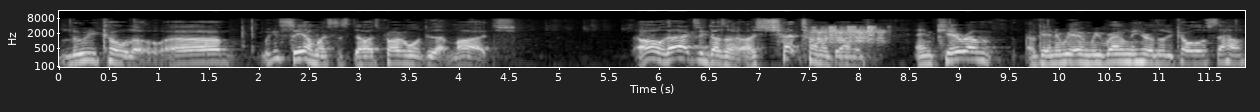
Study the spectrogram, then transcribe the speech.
Ludicolo. Uh, we can see how much this does. Probably won't do that much. Oh, that actually does a, a shit ton of damage. And Kyurem, okay, and we, and we randomly hear Ludicolo sound.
